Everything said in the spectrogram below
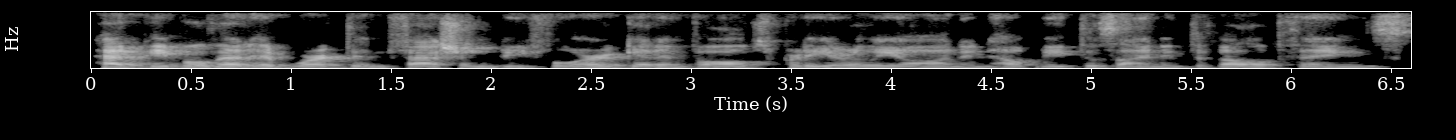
had people that had worked in fashion before get involved pretty early on and help me design and develop things.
